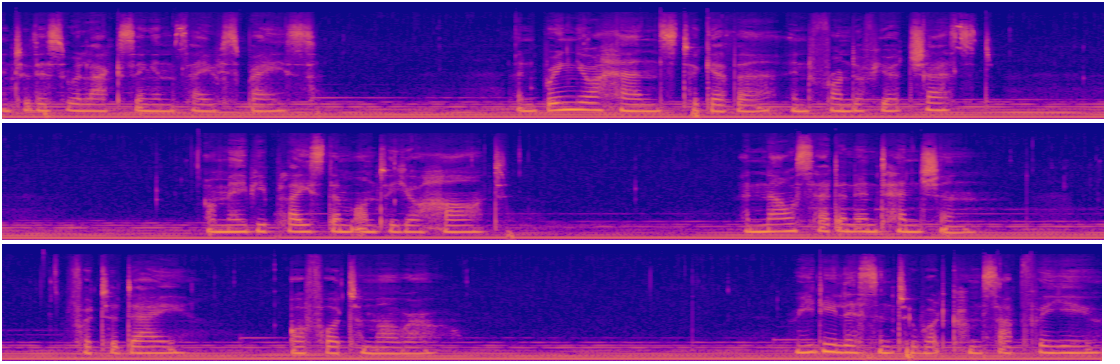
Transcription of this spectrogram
into this relaxing and safe space and bring your hands together in front of your chest, or maybe place them onto your heart. And now set an intention for today or for tomorrow. Really listen to what comes up for you.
